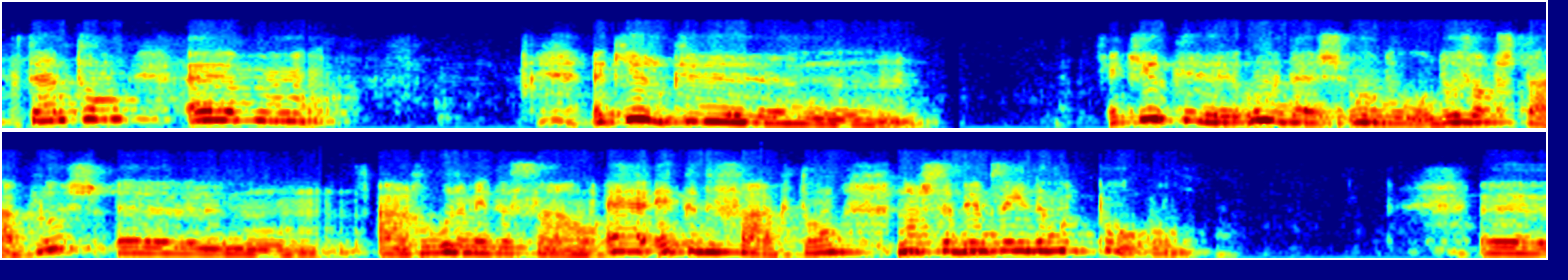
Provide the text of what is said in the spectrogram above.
Portanto, um, aquilo que. Aquilo que uma das, um do, dos obstáculos um, à regulamentação é, é que, de facto, nós sabemos ainda muito pouco. Eh,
